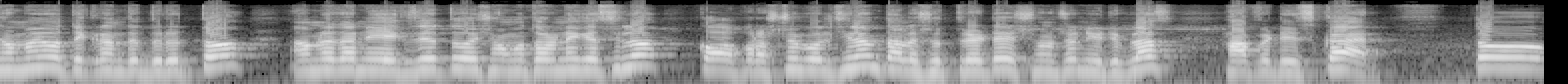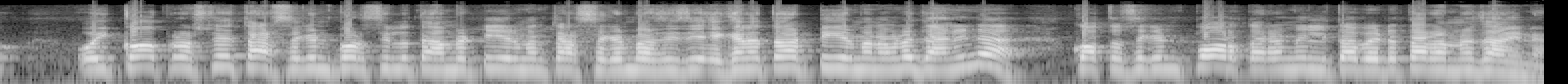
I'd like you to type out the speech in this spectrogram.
সময়ে অতিক্রান্তের দূরত্ব, আমরা জানি এক্স যেহেতু ওই সমতরণে গেছিল, ক প্রশ্নে বলছিলাম, তাহলে সূত্র এটা সমান u t plus half a t square. তো ওই ক প্রশ্নে চার সেকেন্ড পর ছিল, তো আমরা টি এর মান চার সেকেন্ড বসেছি এখানে তো আর টি এর মান আমরা জানি না, কত সেকেন্ড পর তারা মিলিত হবে এটা তার আমরা জানি না।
